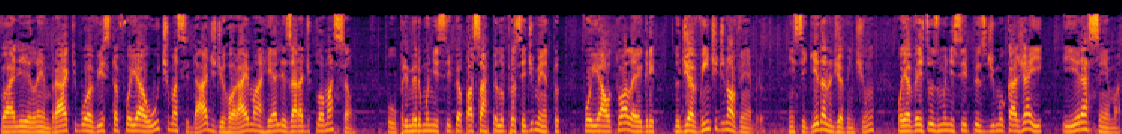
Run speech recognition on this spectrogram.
Vale lembrar que Boa Vista foi a última cidade de Roraima a realizar a diplomação. O primeiro município a passar pelo procedimento foi Alto Alegre, no dia 20 de novembro. Em seguida, no dia 21, foi a vez dos municípios de Mucajaí e Iracema.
